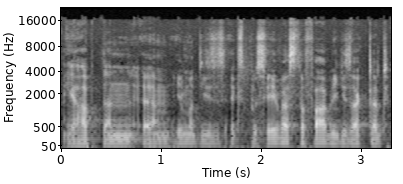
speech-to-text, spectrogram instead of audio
ihr habt dann ähm, immer dieses Exposé, was der Fabi gesagt hat.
